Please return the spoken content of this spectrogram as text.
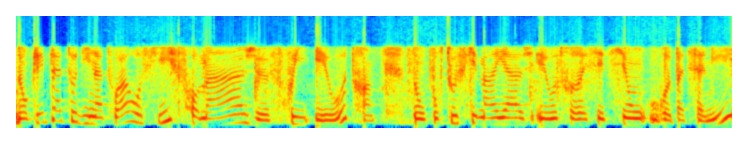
Donc les plateaux dînatoires aussi, fromage, fruits et autres. Donc pour tout ce qui est mariage et autres réceptions ou repas de famille.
